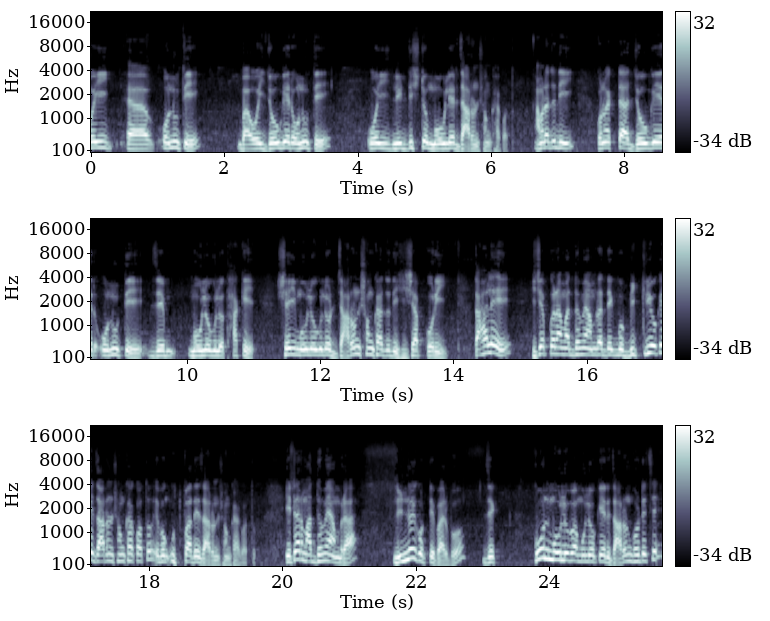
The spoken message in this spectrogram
ওই অণুতে বা ওই যৌগের অণুতে ওই নির্দিষ্ট মৌলের জারণ সংখ্যা কত। আমরা যদি কোনো একটা যৌগের অণুতে যে মৌলগুলো থাকে, সেই মৌলগুলোর জারণ সংখ্যা যদি হিসাব করি, তাহলে হিসাব করার মাধ্যমে আমরা দেখব বিক্রিয়কে জারণ সংখ্যা কত এবং উৎপাদে জারণ সংখ্যা কত। এটার মাধ্যমে আমরা নির্ণয় করতে পারব যে কোন মৌল বা মূলকের জারণ ঘটেছে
